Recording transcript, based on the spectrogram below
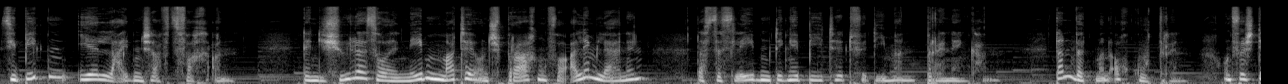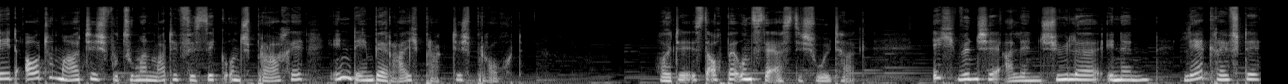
Sie bieten ihr Leidenschaftsfach an. Denn die Schüler sollen neben Mathe und Sprachen vor allem lernen, dass das Leben Dinge bietet, für die man brennen kann. Dann wird man auch gut drin und versteht automatisch, wozu man Mathe, Physik und Sprache in dem Bereich praktisch braucht. Heute ist auch bei uns der erste Schultag. Ich wünsche allen Schülerinnen, Lehrkräfte,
